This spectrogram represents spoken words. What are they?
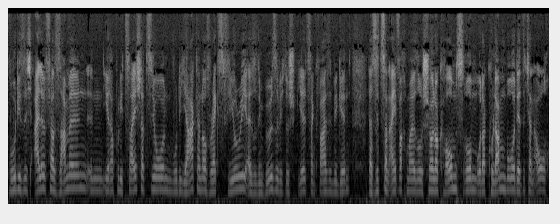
wo die sich alle versammeln in ihrer Polizeistation, wo die Jagd dann auf Rex Fury, also den Bösewicht des Spiels, dann quasi beginnt. Da sitzt dann einfach mal so Sherlock Holmes rum oder Columbo, der sich dann auch,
